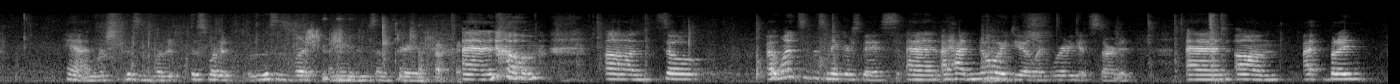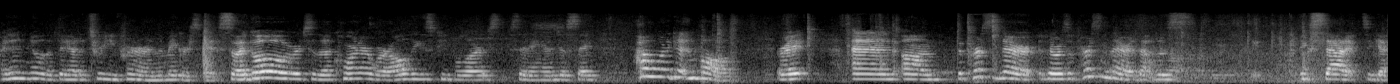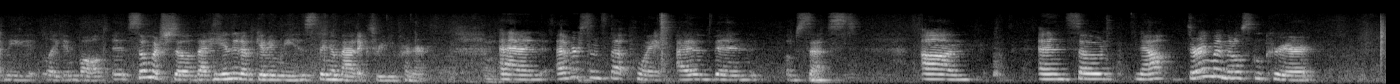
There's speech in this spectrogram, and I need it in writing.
hand, which this is what it, this what it, this is what I made in seventh grade, and um, um, so I went to this makerspace and I had no idea like where to get started. And um, I, but I, I didn't know that they had a 3D printer in the makerspace. So I go over to the corner where all these people are sitting and just say, I want to get involved, right? And um, the person there, there was a person there that was ecstatic to get me like involved. It, so much so that he ended up giving me his Thing-O-Matic 3D printer. And ever since that point, I have been obsessed. Um, and so now, during my middle school career,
